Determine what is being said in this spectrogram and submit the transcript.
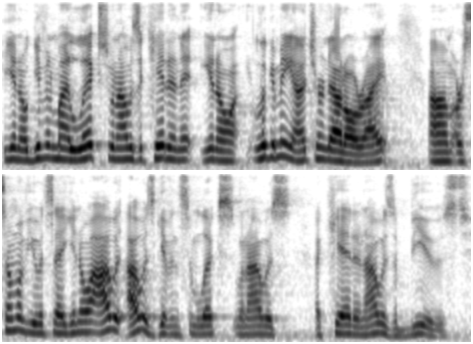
you know, given my licks when I was a kid, and it, you know, look at me, I turned out all right. Um, or some of you would say, you know, I, w- I was given some licks when I was a kid and I was abused.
